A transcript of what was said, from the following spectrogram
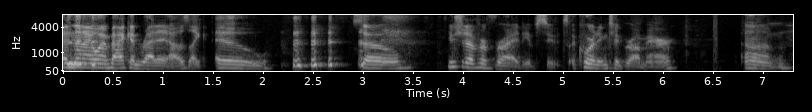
And then I went back and read it. I was like, oh. So you should have a variety of suits, according to Grandmere. Um,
